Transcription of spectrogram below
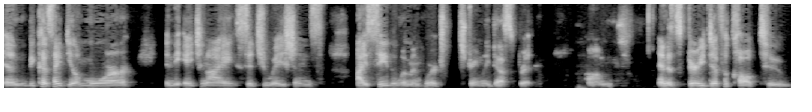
and because I deal more in the H and I situations, I see the women who are extremely desperate, um, and it's very difficult to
